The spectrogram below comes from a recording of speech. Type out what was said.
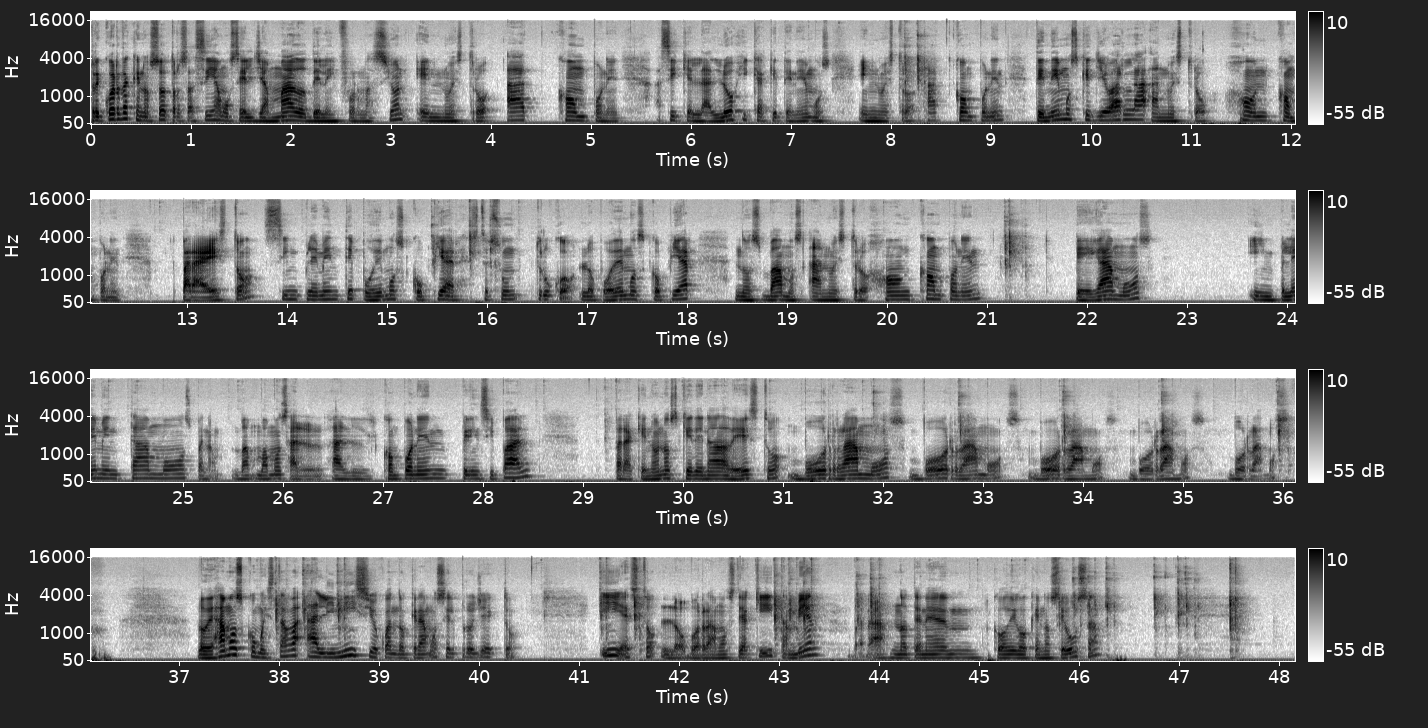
Recuerda que nosotros hacíamos el llamado de la información en nuestro add component. Así que la lógica que tenemos en nuestro add component tenemos que llevarla a nuestro home component. Para esto simplemente podemos copiar. Esto es un truco. Lo podemos copiar. Nos vamos a nuestro home component. Pegamos. Implementamos. Bueno, vamos al, al component principal. Para que no nos quede nada de esto. Borramos, borramos, borramos, borramos, borramos. Lo dejamos como estaba al inicio cuando creamos el proyecto. Y esto lo borramos de aquí también para no tener código que no se usa.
